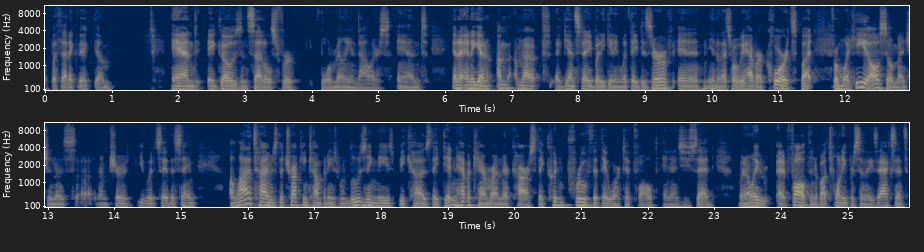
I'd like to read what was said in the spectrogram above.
a pathetic victim, and it goes and settles for four million dollars. And and and again, I'm I'm not against anybody getting what they deserve, and you know that's why we have our courts. But from what he also mentioned, this, uh, and I'm sure you would say the same. A lot of times, the trucking companies were losing these because they didn't have a camera in their car, so they couldn't prove that they weren't at fault. And as you said, we're only at fault in about 20% of these accidents.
